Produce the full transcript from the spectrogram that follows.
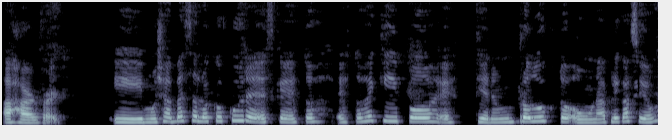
Harvard. Y muchas veces lo que ocurre es que estos, estos equipos eh, tienen un producto o una aplicación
